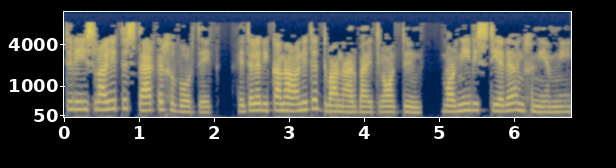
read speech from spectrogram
Toe die Israëlieten sterker geword het, het hulle die Kanaanite dwangarbeid laat doen, maar niet die stede ingeneem nie.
